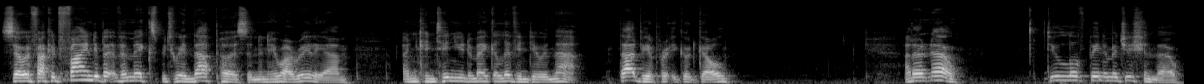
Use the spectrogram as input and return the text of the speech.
So if I could find a bit of a mix between that person and who I really am and continue to make a living doing that, that'd be a pretty good goal. I don't know. Do love being a magician though.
